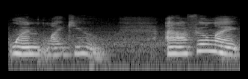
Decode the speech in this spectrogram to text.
one like you. And I feel like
